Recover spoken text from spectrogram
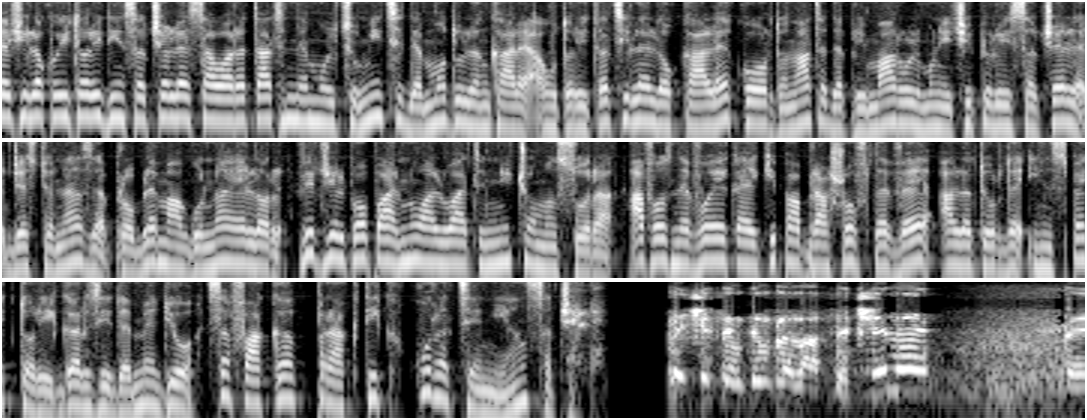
Deși locuitorii din Săcele s-au arătat nemulțumiți de modul în care autoritățile locale, coordonate de primarul municipiului Săcele, gestionează problema gunoaielor, Virgil Popa nu a luat nicio măsură. A fost nevoie ca echipa Brașov TV, alături de inspectorii gărzii de mediu, să facă, practic, curățenie în Săcele. De ce se întâmplă la Săcele, pe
